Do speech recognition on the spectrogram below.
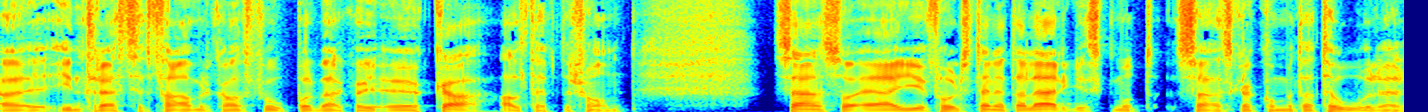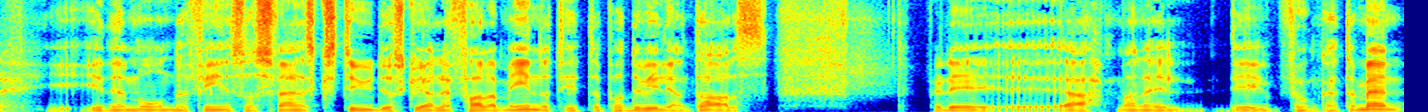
äh, intresset för amerikansk fotboll verkar ju öka allt eftersom. Sen så är jag ju fullständigt allergisk mot svenska kommentatorer i, i den mån det finns och svensk studio skulle jag aldrig falla mig in och titta på, det vill jag inte alls. För det, ja, man är, det funkar inte. Men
